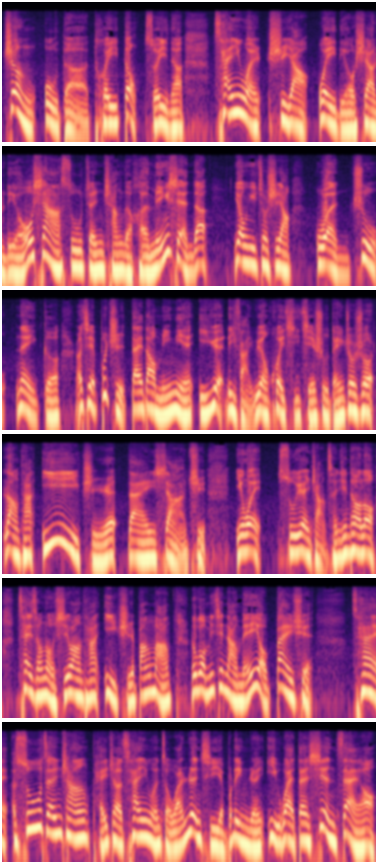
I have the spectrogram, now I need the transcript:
政务的推动。所以呢，蔡英文是要慰留，是要留下苏贞昌的，很明显的用意就是要稳住内阁，而且不止待到明年一月立法院会期结束，等于就是说让他一直待下去。因为苏院长曾经透露，蔡总统希望他一直帮忙。如果民进党没有败选，蔡苏贞昌陪着蔡英文走完任期也不令人意外，但现在哦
